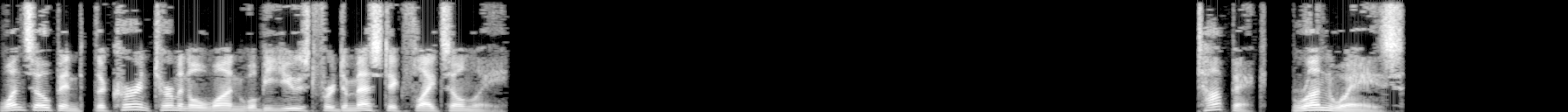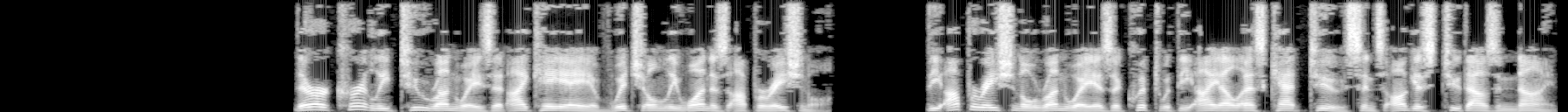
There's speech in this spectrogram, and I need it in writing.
Once opened, the current Terminal 1 will be used for domestic flights only. Runways There are currently two runways at IKA of which only one is operational. The operational runway is equipped with the ILS CAT-2 since August 2009.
